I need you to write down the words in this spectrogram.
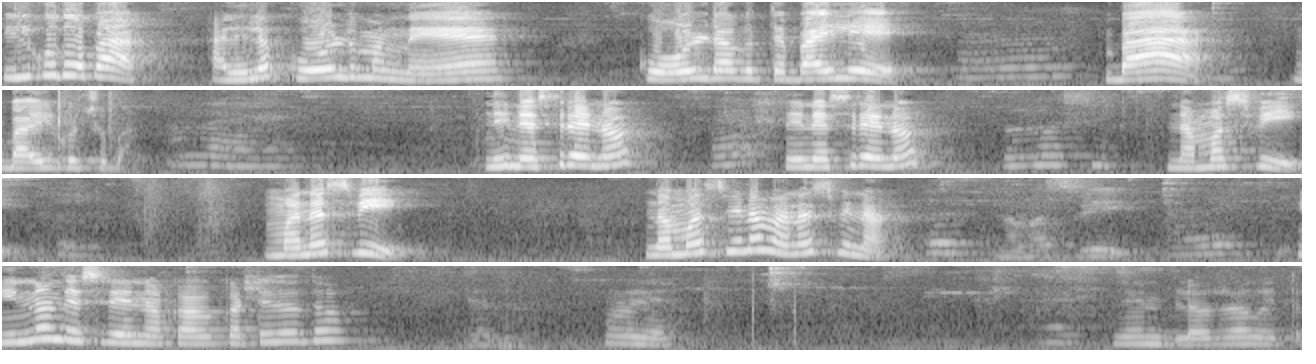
ಇಲ್ಲಿ ಕೂತ್ಕೋ ಬಾ. ಅಲ್ಲೆಲ್ಲ ಕೋಲ್ಡ್ ಮಗ್ನೆ. ಕೋಲ್ಡ್ ಆಗುತ್ತೆ ಬಾಯ್ಲಿ. ಬಾ. ಬಾ ಇಲ್ಲಿ ಕೂಚು ಬಾ. ನಿನ್ನ ಹೆಸ್ರೇನು? ನಿನ್ನ ಹೆಸ್ರೇನು? ನಮಸ್ವಿ. ಮನಸ್ವಿ. ನಮಸ್ವಿನ ಮನಸ್ವಿನ? ನಮಸ್ವಿ. ಇನ್ನೊಂದು ಹೆಸ್ರೇನು ಕ ಕಟ್ಟಿರೋದು ಏನು ಬ್ಲರ್ ಆಗೋಯ್ತು.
